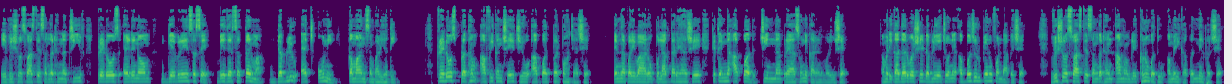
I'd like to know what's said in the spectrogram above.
એ વિશ્વ સ્વાસ્થ્ય સંગઠનના ચીફ ટ્રેડોસ એડેનોમ ગેબ્રેયસસે બે હજાર સત્તરમાં ડબ્લ્યુએચઓની કમાન સંભાળી હતી. ટ્રેડોસ પ્રથમ આફ્રિકન છે જેઓ આ પદ પર પહોંચ્યા છે. તેમના પર એવા લાગતા રહ્યા છે કે તેમને આ પદ ચીનના પ્રયાસોને કારણે મળ્યું છે. અમેરિકા દર વર્ષે ડબ્લ્યુએચઓને અબજ રૂપિયાનું ફંડ આપે છે. વિશ્વ સ્વાસ્થ્ય સંગઠન આ મામલે ઘણું બધું અમેરિકા પર નિર્ભર છે.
